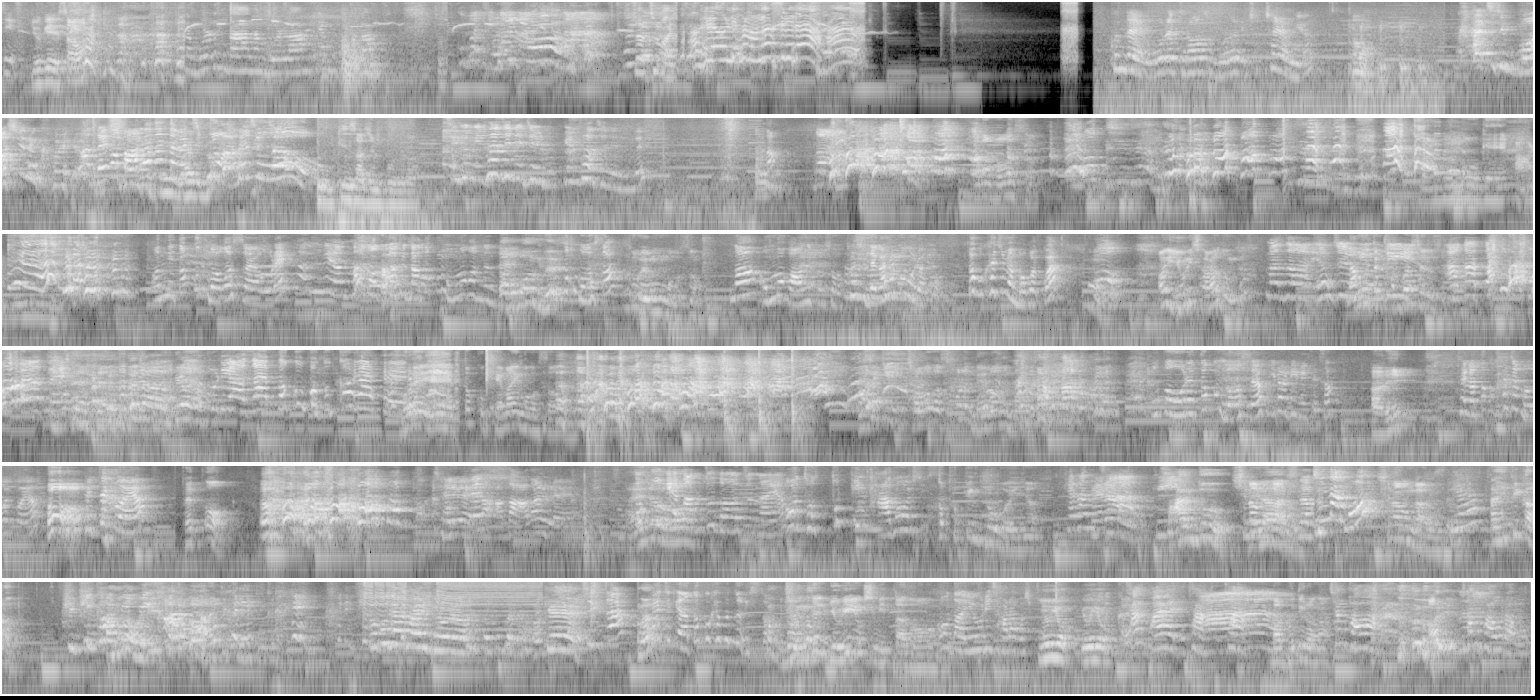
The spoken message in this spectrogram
알지? 여기에 싸워? 나 모른다. 난 몰라. 그냥 몰라. 진짜 좀 맛있어. 아, 그래, 올리브 반갑습니다. 아. 근데 올해 들어와서 오늘이 첫 촬영이야? 어아 지금 뭐 하시는 거예요? 아 내가 말하는데 왜 집중 안 해줘? 웃긴 사진 보느라 지금 이 사진이 제일 웃긴 사진인데? 나? 아나 먹었어 작은 목의 아기 언니 떡국 먹었어요 올해? 언니 안 어, 나 아직 나 떡국 못 먹었는데. 나 먹었는데? 떡국 먹었어? 너 왜 못 먹었어? 나 엄마가 안 해줘서. 그래서 내가 해 먹으려고. 떡국 해주면 먹을 거야? 어 아니 요리 잘하던데? 맞아 연주 나 우리. 아가 떡국 먹고 커야 돼 우리 아가 떡국 먹고 커야 해 올해 얘 떡국 개 많이 먹었어 이 새끼 적어도 34번은 먹었어 오빠 올해 떡국 먹었어요? 1월 1일 돼서? 아니 제가 떡국 해줘 먹을 거예요? 어! 뱉을 거예요? 뱃 어! 어, 제외. 나안 할래. 떡국에 만두 넣어주나요? 어, 저 토핑 다 넣을 수 있어. 토핑 또 뭐 있냐? 계란찜 귀 만두. 시나몬 계란, 가루. 시나몬. 시나몬? 시나몬 가루 아 휘핑가루. 휘핑가루가 어디 있어? 아니 소고기를 많이 넣어요. 오케이. 진짜? 뭐? 해줄게. 나 떡국 해본 적 있어. 은근 요리 욕심 있다 너 어, 나 요리 잘하고 싶어. 요요 요요. 창 봐야지, 창. 아. 나못 일어나 창. 창 봐와. 어? 창 봐오라고.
